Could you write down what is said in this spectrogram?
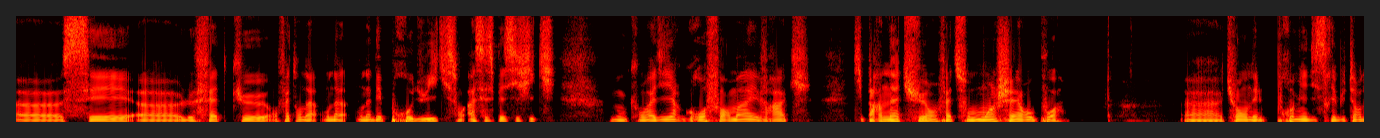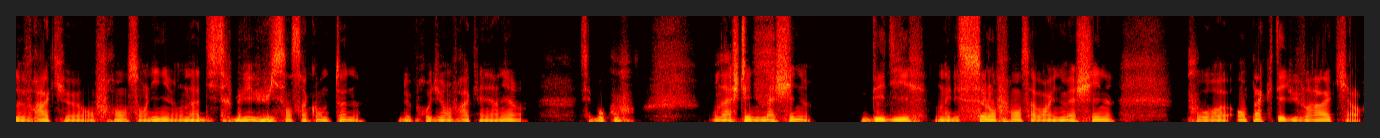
euh, c'est le fait que, en fait, on a, on a, on a des produits qui sont assez spécifiques. Donc, on va dire gros format et vrac, qui par nature, en fait, sont moins chers au poids. Euh, tu vois, on est le premier distributeur de vrac euh, en France en ligne. On a distribué 850 tonnes de produits en vrac l'année dernière. C'est beaucoup. On a acheté une machine dédiée. On est les seuls en France à avoir une machine pour euh, empaqueter du vrac. Alors,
